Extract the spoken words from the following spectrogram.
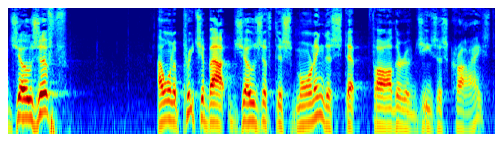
Joseph, I want to preach about Joseph this morning, the stepfather of Jesus Christ.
